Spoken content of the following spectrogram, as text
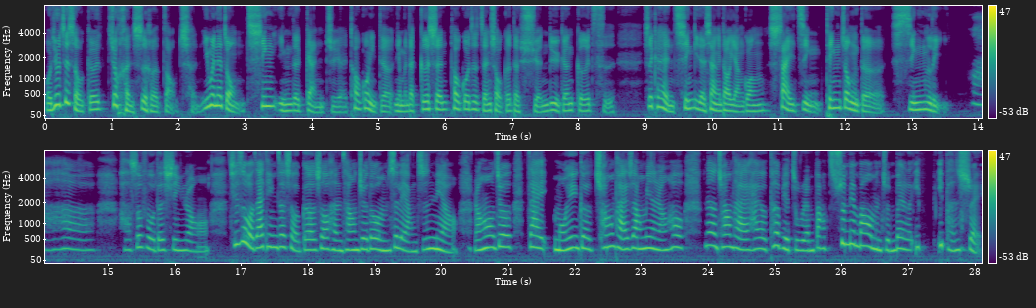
我觉得这首歌就很适合早晨，因为那种轻盈的感觉，透过你的你们的歌声，透过这整首歌的旋律跟歌词，是可以很轻易的像一道阳光晒进听众的心里。哇，好舒服的形容哦！其实我在听这首歌的时候，很常觉得我们是两只鸟，然后就在某一个窗台上面，然后那个窗台还有特别主人帮顺便帮我们准备了一。一盆水，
